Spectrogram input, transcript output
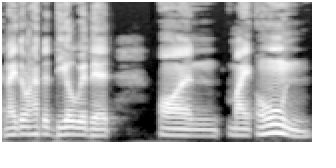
and I don't have to deal with it on my own.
